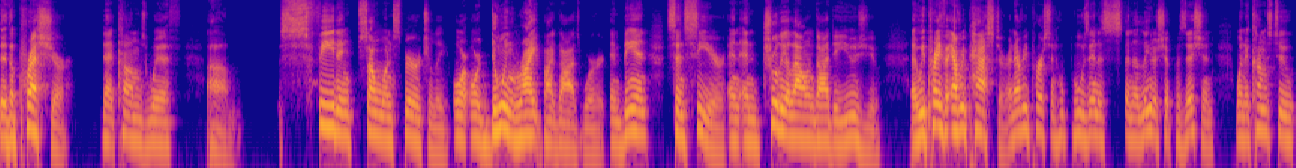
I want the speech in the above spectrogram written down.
the, the pressure that comes with um, feeding someone spiritually or, or doing right by God's word and being sincere and, and truly allowing God to use you. And we pray for every pastor and every person who, who's in a, in a leadership position when it comes to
